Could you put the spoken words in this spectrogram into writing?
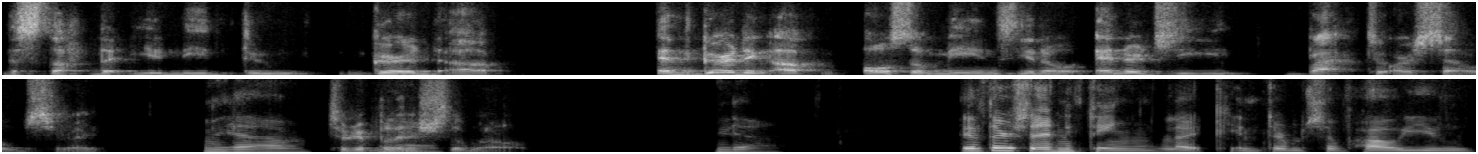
the stuff that you need to gird up. And girding up also means, you know, energy back to ourselves, right? Yeah, To yeah, replenish the well. yeah. If there's anything like in terms of how you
